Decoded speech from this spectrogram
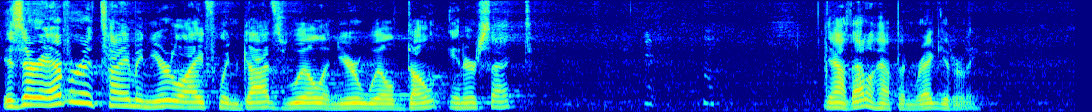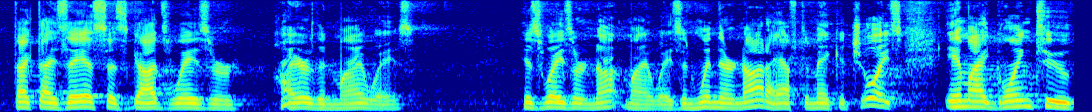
Is there ever a time in your life when God's will and your will don't intersect? Yeah, that'll happen regularly. In fact, Isaiah says God's ways are higher than my ways. His ways are not my ways. And when they're not, I have to make a choice. Am I going to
